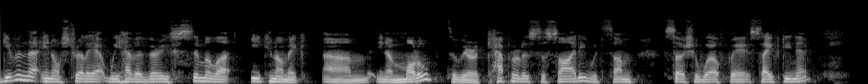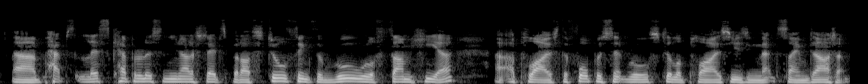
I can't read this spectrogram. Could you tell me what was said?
given that in Australia we have a very similar economic um, you know, model, so we're a capitalist society with some social welfare safety net, uh, perhaps less capitalist in the United States, but I still think the rule of thumb here uh, applies. The 4% rule still applies using that same data.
